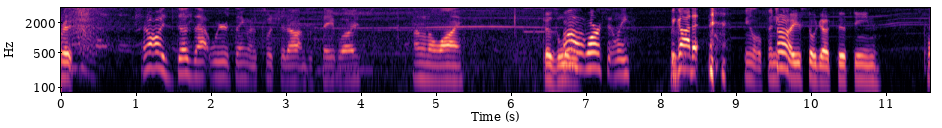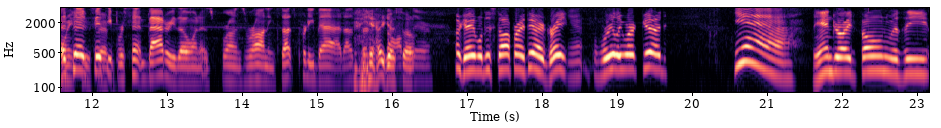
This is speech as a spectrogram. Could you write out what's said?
Perfect. It always does that weird thing when I switch it out and just stabilize. I don't know why. Does a little. Well, it works at least. We got it. Being a little finicky. Oh, you still got 15. it said 50% battery though when it was run, it's running, so that's pretty bad. I better Yeah, I guess so. There. Okay, we'll just stop right there. Great. Yeah. Really worked good. Yeah. The Android phone with the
